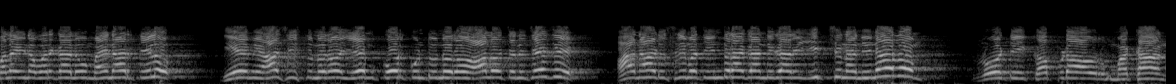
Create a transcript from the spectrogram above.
బలైన వర్గాలు మైనారిటీలు ఏమి ఆశిస్తున్నారో ఏం కోరుకుంటున్నారో ఆలోచన చేసి ఆనాడు శ్రీమతి ఇందిరాగాంధీ గారు ఇచ్చిన నినాదం రోటీ కప్డా ఔర్ మకాన్.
